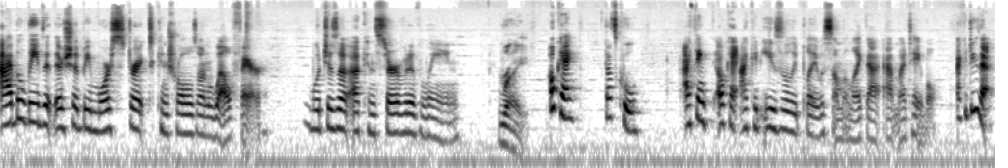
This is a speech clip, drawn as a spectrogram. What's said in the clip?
i believe that there should be more strict controls on welfare which is a, a conservative lean. Right. Okay that's cool. I think okay i could easily play with someone like that at my table. I could do that.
